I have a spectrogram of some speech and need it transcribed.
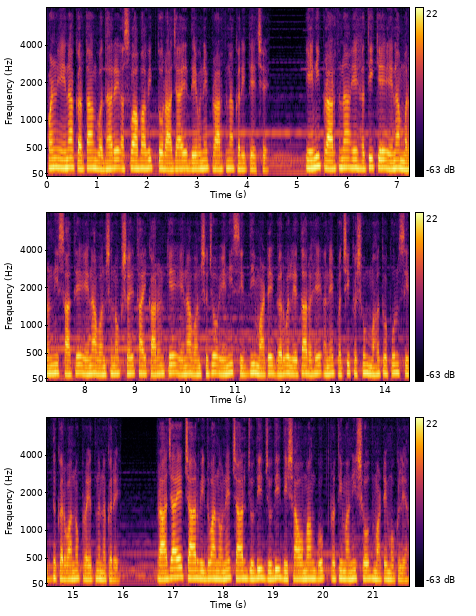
પણ એના કરતાં વધારે અસ્વાભાવિક તો રાજાએ દેવને પ્રાર્થના કરી તે છે. એની પ્રાર્થના એ હતી કે એના મરણની સાથે એના વંશનો ક્ષય થાય કારણ કે એના વંશજો એની સિદ્ધિ માટે ગર્વ લેતા રહે અને પછી કશું મહત્વપૂર્ણ સિદ્ધ કરવાનો પ્રયત્ન ન કરે. રાજાએ ચાર વિદ્વાનોને ચાર જુદી જુદી દિશાઓમાં ગુપ્ત પ્રતિમાની શોધ માટે મોકલ્યા.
